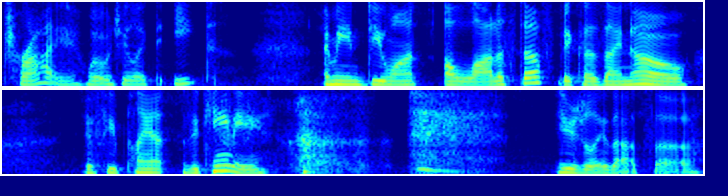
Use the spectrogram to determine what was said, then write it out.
try? What would you like to eat? I mean, do you want a lot of stuff? Because I know if you plant zucchini, usually that's a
